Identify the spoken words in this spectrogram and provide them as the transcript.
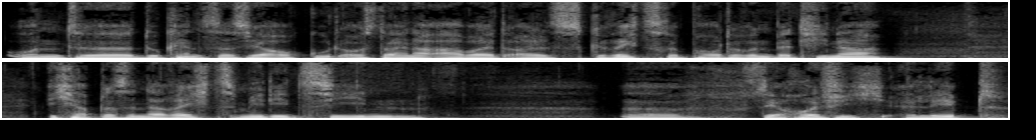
Und äh, du kennst das ja auch gut aus deiner Arbeit als Gerichtsreporterin, Bettina. Ich habe das in der Rechtsmedizin äh, sehr häufig erlebt.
